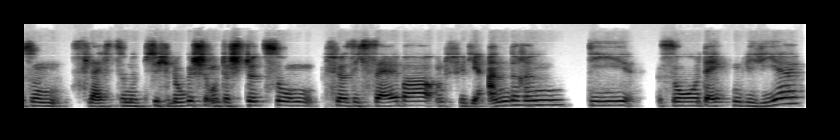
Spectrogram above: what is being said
so ein, vielleicht so eine psychologische Unterstützung für sich selber und für die anderen, die so denken wie wir,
